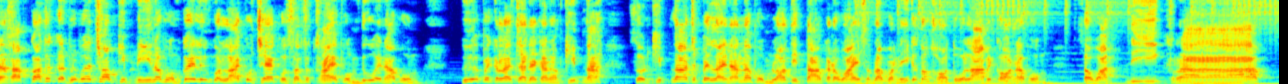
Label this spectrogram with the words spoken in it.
นะครับก็ถ้าเกิดเพื่อนๆชอบคลิปนี้นะผมก็อย่าลืมกดไลค์กดแชร์กด Subscribe ให้ผมด้วยนะผม เพื่อเป็นกำลังใจในการทำคลิปนะ ส่วนคลิปหน้าจะเป็นอะไรนั้นนะผมรอติดตามกันเอาไว้สำหรับวันนี้ก็ต้องขอตัวลาไปก่อนนะผม สวัสดีครับ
